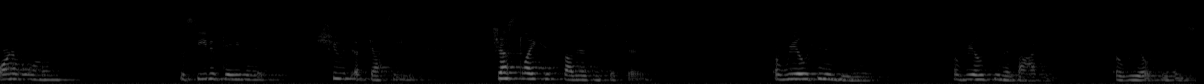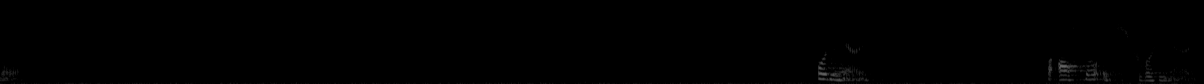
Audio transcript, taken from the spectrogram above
Born of a woman, the seed of David, shoot of Jesse, just like his brothers and sisters. A real human being, a real human body, a real human soul. Ordinary, but also extraordinary.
